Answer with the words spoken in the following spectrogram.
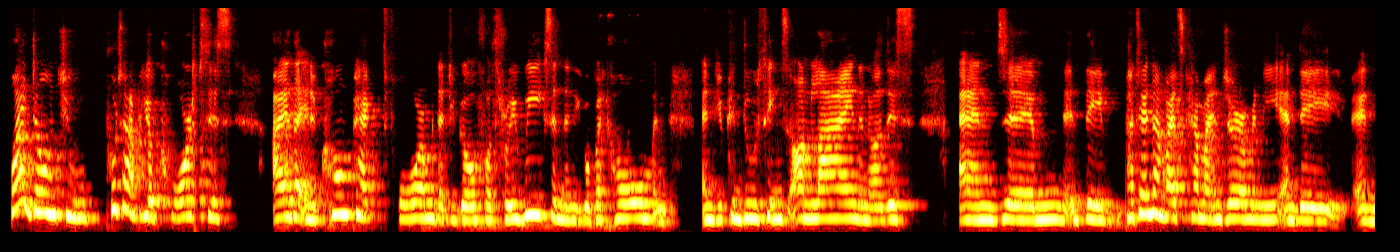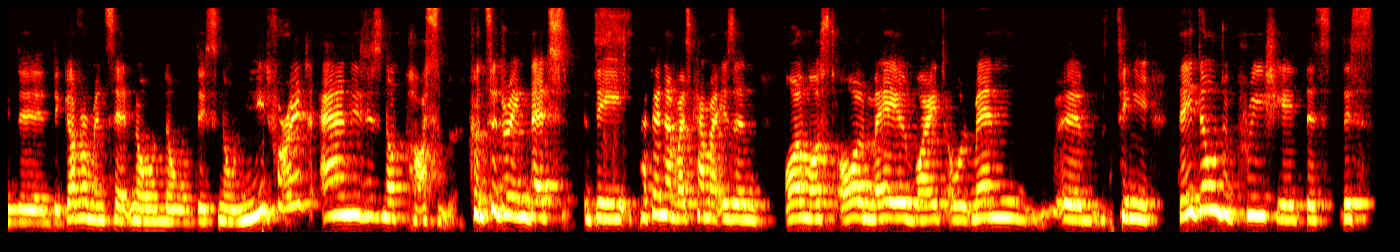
why don't you put up your courses either in a compact form that you go for three weeks and then you go back home and, and you can do things online and all this and um, the Patentanwaltskammer in Germany and the and the, the, government said no, no, there's no need for it, and it is not possible. Considering that the patent Patentanwaltskammer is an almost all male white old men uh, thingy, they don't appreciate this this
